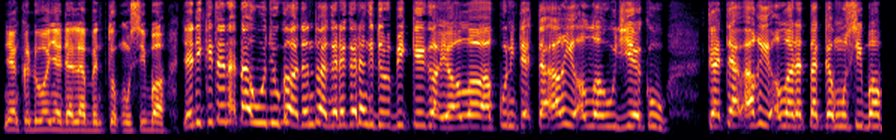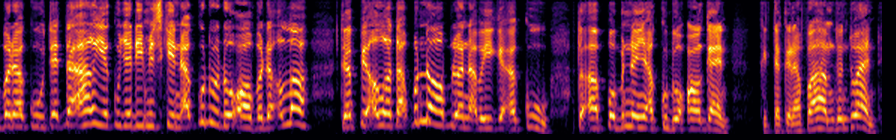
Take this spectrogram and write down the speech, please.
yang keduanya dalam bentuk musibah. Jadi kita nak tahu juga tuan-tuan, kadang-kadang kita fikir Ya Allah, aku ni tiap-tiap hari Allah uji aku. Tiap-tiap hari Allah datangkan musibah pada aku. Tiap-tiap hari aku jadi miskin. Aku doa pada Allah. Tapi Allah tak pernah pula nak bagi kat aku. Atau apa benda yang aku doakan. Kita kena faham tuan-tuan.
